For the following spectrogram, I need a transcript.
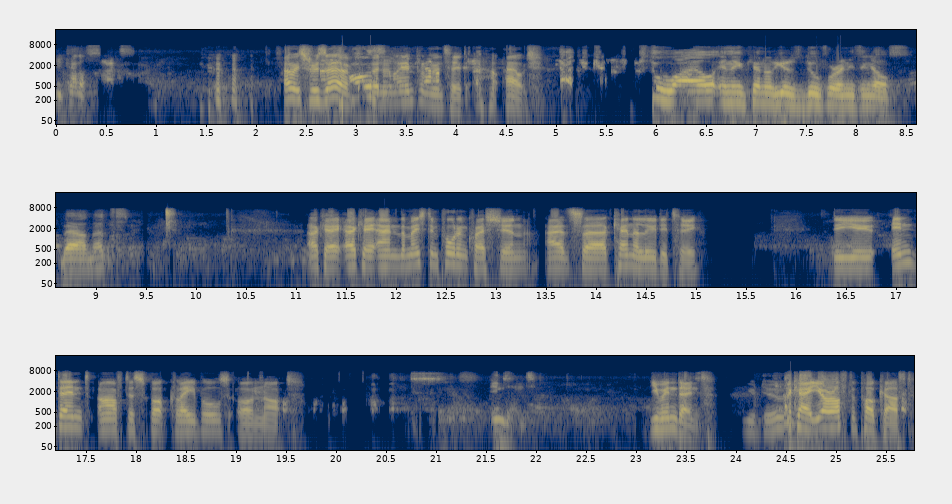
it kind of sucks. oh, it's reserved, but not implemented. ouch. Yeah, you can use do while and you cannot use do for anything else. Yeah, that's Okay, okay, and the most important question, as uh, Ken alluded to, do you indent after Spock labels or not? Indent. You indent? You do? Okay, you're off the podcast.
